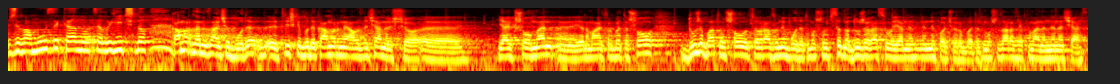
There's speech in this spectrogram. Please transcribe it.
е, жива музика. Ну це логічно. Камерне не знаю, що буде. Е, Трішки буде камерне, але звичайно, що е, я як шоумен, е, я намагаюся робити шоу. Дуже багато шоу цього разу не буде, тому що все одно дуже весело я не, не, не хочу робити, тому що зараз, як на мене, не на часі.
